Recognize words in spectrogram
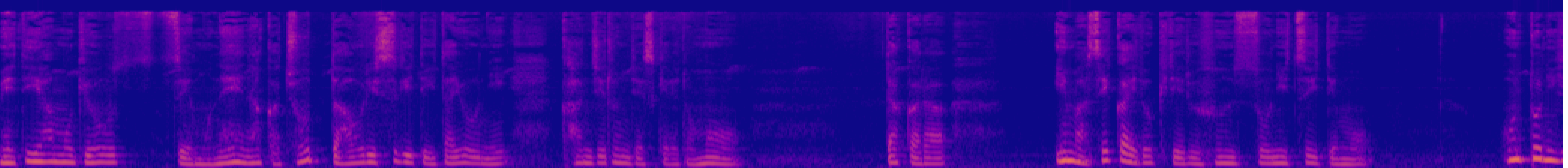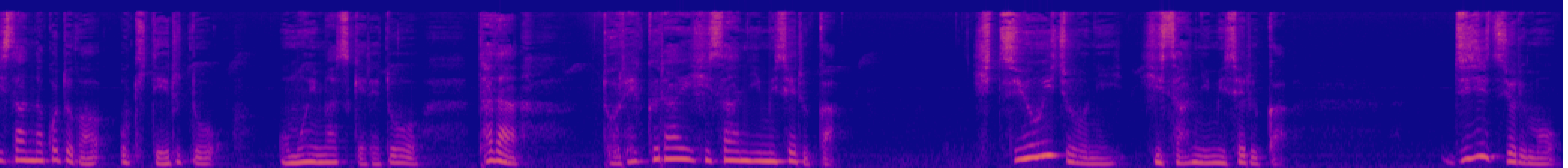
メディアも行政もねなんかちょっと煽りすぎていたように感じるんですけれどもだから今世界で起きている紛争についても本当に悲惨なことが起きていると思いますけれどただどれくらい悲惨に見せるか必要以上に悲惨に見せるか事実よりも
